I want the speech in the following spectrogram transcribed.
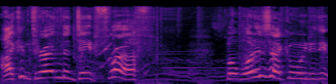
I can threaten to date Fluff, but what is that going to do?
